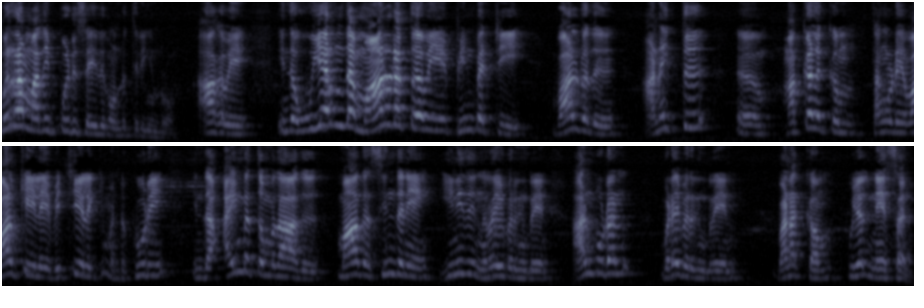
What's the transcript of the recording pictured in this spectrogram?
பிற மதிப்பீடு செய்து கொண்டு திரிகின்றோம். ஆகவே இந்த உயர்ந்த மானுட தேவையை பின்பற்றி வாழ்வது அனைத்து மக்களுக்கும் தங்களுடைய வாழ்க்கையிலே வெற்றியளிக்கும் என்று கூறி இந்த ஐம்பத்தொன்பதாவது மாத சிந்தனையை இனிது நிறைவு பெறுகின்றேன். அன்புடன் விடைபெறுகின்றேன். வணக்கம் புயல் நேசன்.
